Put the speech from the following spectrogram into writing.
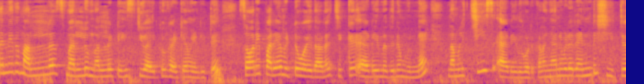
തന്നെ ഇത് നല്ല സ്മെല്ലും നല്ല ടേസ്റ്റിയും ആയിരിക്കും കഴിക്കാൻ വേണ്ടിയിട്ട്. സോറി പറയാൻ വിട്ടുപോയതാണ്. ചിക്കൻ ആഡ് ചെയ്യുന്നതിന് മുന്നേ നമ്മൾ ചീസ് ആഡ് ചെയ്ത് കൊടുക്കണം. ഞാനിവിടെ രണ്ട് ഷീറ്റ്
